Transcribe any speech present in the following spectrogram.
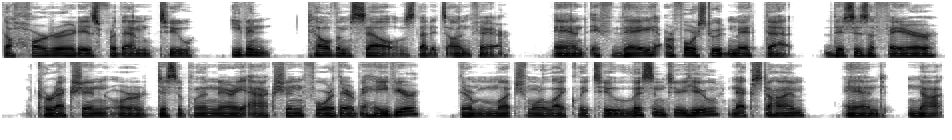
the harder it is for them to even tell themselves that it's unfair. And if they are forced to admit that this is a fair correction or disciplinary action for their behavior, they're much more likely to listen to you next time and not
